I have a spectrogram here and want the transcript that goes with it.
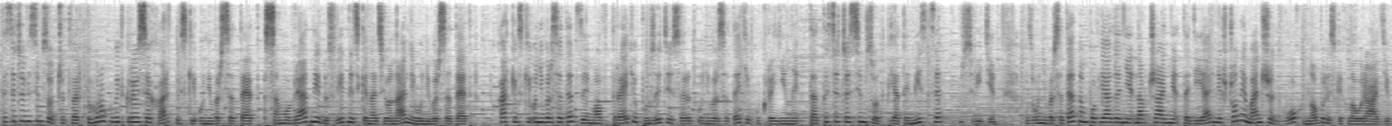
1804 року відкрився Харківський університет, самоврядний дослідницький національний університет. Харківський університет займав третю позицію серед університетів України та 1705 місце у світі. З університетом пов'язані навчання та діяльність щонайменше двох нобелівських лауреатів.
